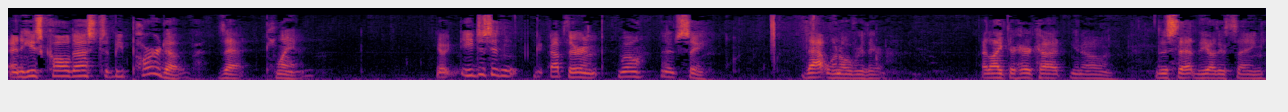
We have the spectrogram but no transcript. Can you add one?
and He's called us to be part of that plan. You know, he just didn't up there and, well, let's see, that one over there. I like their haircut, you know, and this, that, and the other thing.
